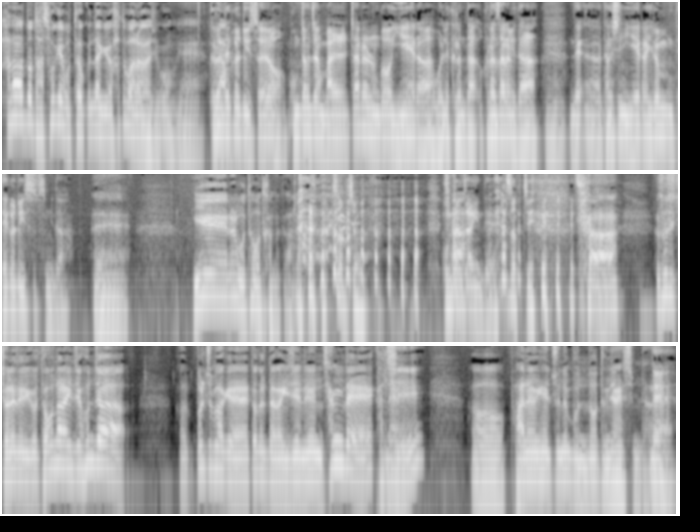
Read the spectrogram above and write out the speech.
하나도 다 소개 못하고 끝난 경우가 하도 많아가지고 예. 그런 남- 댓글도 있어요. 공장장 말 자르는 거 이해해라. 원래 그런다 그런 사람이다. 예. 네, 어, 당신이 이해해라. 이런 댓글도 있었습니다. 예. 이해를 못하면 어떡합니까? 할 수 없죠. 공장장인데 할 수 없지. 자, 그 소식 전해드리고 더군다나 이제 혼자 어, 뻘쭘하게 떠들다가 이제는 상대 같이 네. 어, 반응해주는 분도 등장했습니다. 네.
